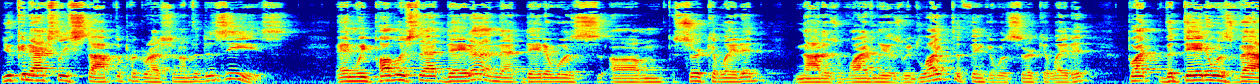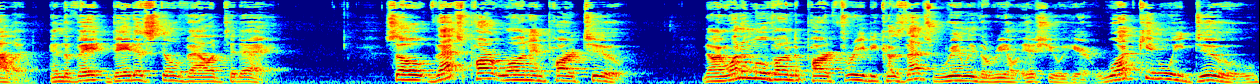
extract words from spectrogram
you could actually stop the progression of the disease. And we published that data, and that data was um, circulated not as widely as we'd like to think it was circulated, but the data was valid, and the data is still valid today. So that's part one and part two. Now I want to move on to part three because that's really the real issue here. What can we do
